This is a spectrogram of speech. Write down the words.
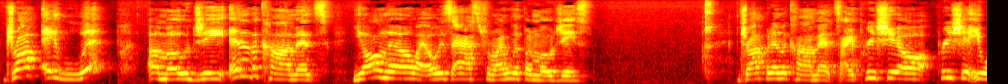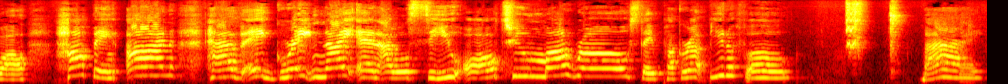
drop a lip emoji in the comments. Y'all know I always ask for my lip emojis. Drop it in the comments. I appreciate all, appreciate you all hopping on. Have a great night and I will see you all tomorrow. Stay pucker up beautiful. Bye.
